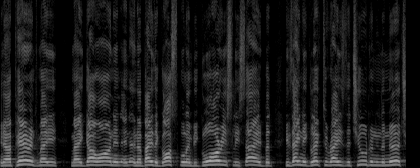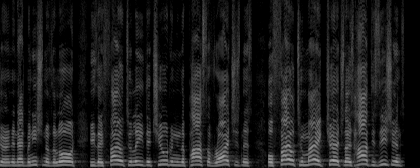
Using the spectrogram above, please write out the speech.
You know, a parent may may go on and, and, and, obey the gospel and be gloriously saved, but if they neglect to raise the children in the nurture and admonition of the Lord, if they fail to lead their children in the path of righteousness, or fail to make, church, those hard decisions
